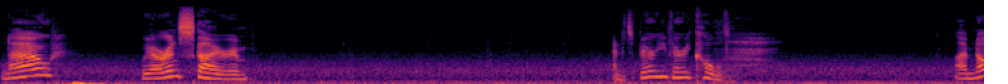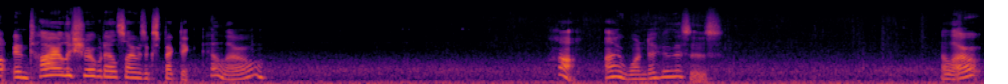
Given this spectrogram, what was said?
Now, we are in Skyrim. And it's very, very cold. I'm not entirely sure what else I was expecting. Hello. Huh. I wonder who this is. Hello?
